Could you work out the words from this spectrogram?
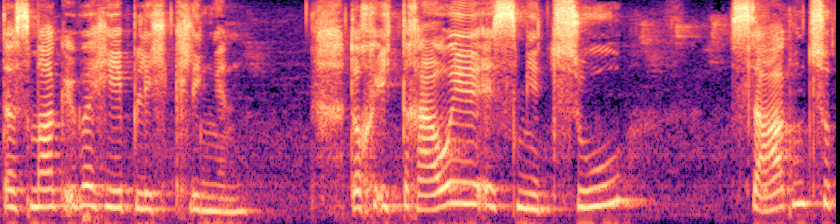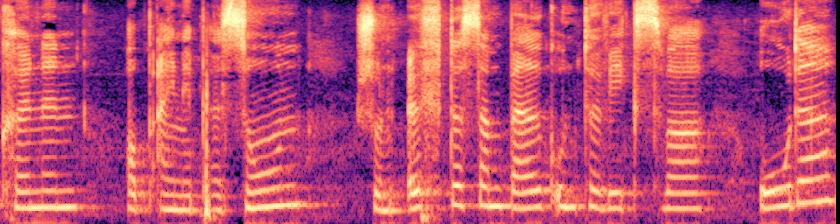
das mag überheblich klingen, doch ich traue es mir zu, sagen zu können, ob eine Person schon öfters am Berg unterwegs war oder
